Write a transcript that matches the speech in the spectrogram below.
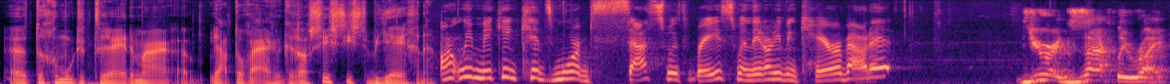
eh, tegemoet te treden, maar ja, toch eigenlijk racistisch te bejegenen. Aren't we making kids more obsessed with race when they don't even care about it? You're exactly right.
